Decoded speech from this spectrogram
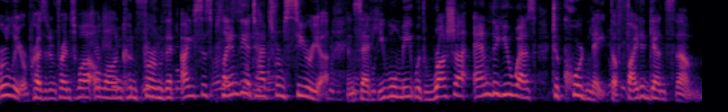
Earlier, President Francois Hollande confirmed that ISIS planned the attacks from Syria and said he will meet with Russia and the U.S. to coordinate the fight against them.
